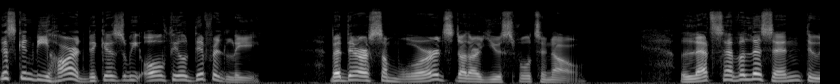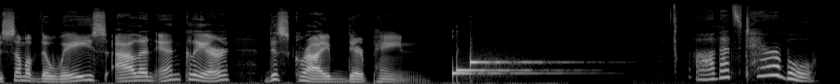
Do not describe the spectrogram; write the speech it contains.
This can be hard because we all feel differently, but there are some words that are useful to know. Let's have a listen to some of the ways Alan and Claire describe their pain. Oh, that's terrible.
